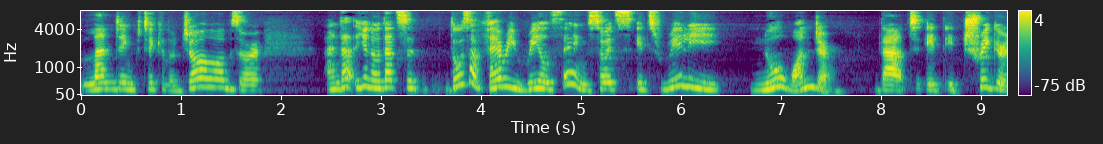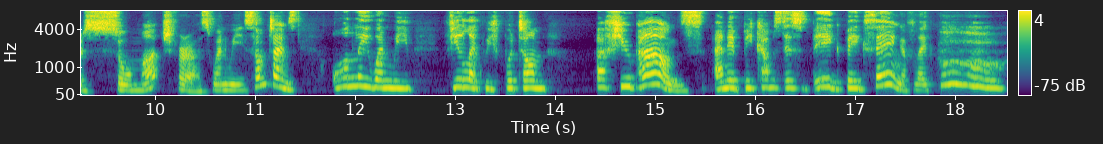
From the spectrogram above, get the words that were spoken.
landing particular jobs or, and that, you know, that's a, those are very real things. So it's, it's really no wonder that it, it triggers so much for us when we sometimes only when we feel like we've put on a few pounds and it becomes this big, big thing of like, oh,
